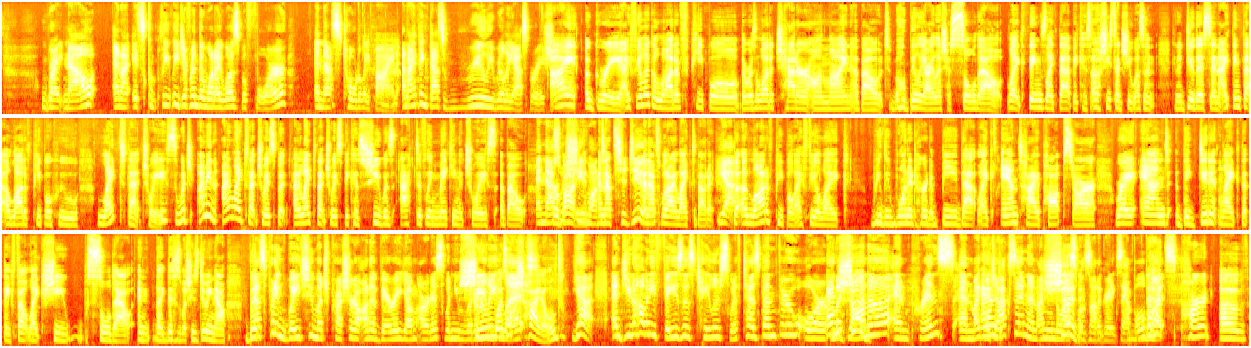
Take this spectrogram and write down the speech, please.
right now and I, it's completely different than what i was before and that's totally fine and i think that's really really aspirational I agree. I feel like a lot of people, there was a lot of chatter online about, oh, Billie Eilish has sold out, like things like that, because, oh, she said she wasn't going to do this. And I think that a lot of people who liked that choice, which, I mean, I liked that choice, but I liked that choice because she was actively making a choice about And that's her what body. she wanted and that's, to do. And that's what I liked about it. Yeah. But a lot of people, I feel like, really wanted her to be that like anti pop star, right? And they didn't like that they felt like she sold out and like this is what she's doing now. But That's putting way too much pressure on a very young artist when you literally she was let a child. Yeah, and do you know how many phases Taylor Swift has been through, or And Madonna and Prince and Michael And Jackson? And I mean, the last one's not a great example, But That's part of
